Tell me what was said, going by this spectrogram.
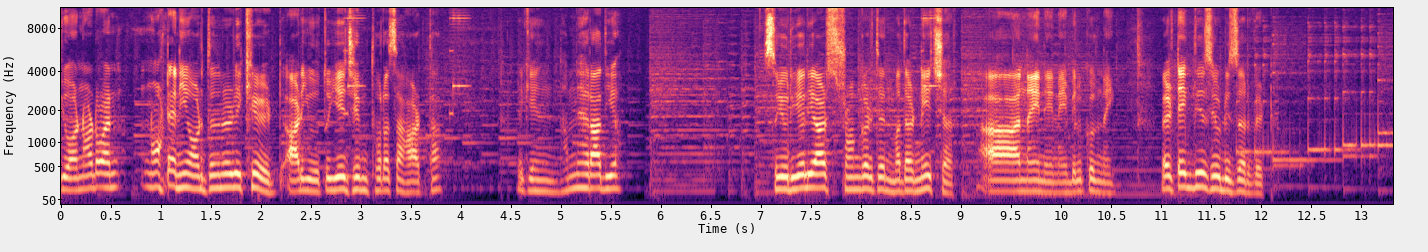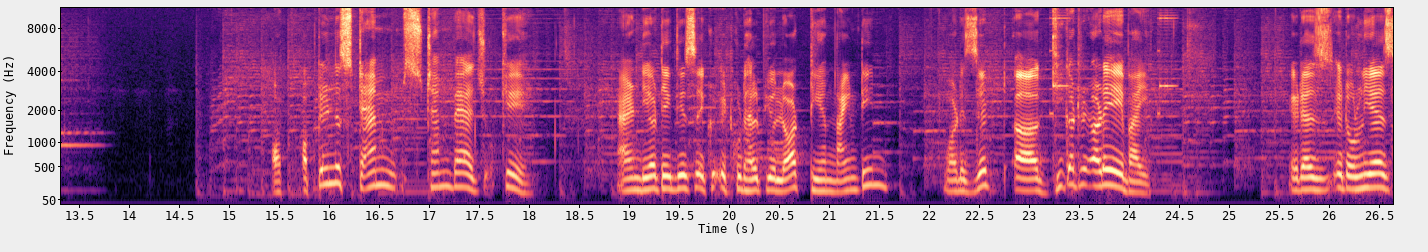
You are not not any ordinary kid are you तो ये जिम थोड़ा सा हार्ड था लेकिन हमने हरा दिया। So you really are stronger than mother nature नहीं नहीं नहीं बिल्कुल नहीं। Well take this you deserve it obtain the stem stem badge okay. And here take this it, it could help you a lot. Tm19 what is it? Uh giga अरे भाई। It has it only has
